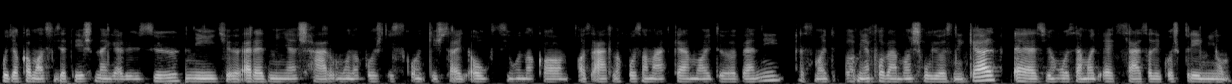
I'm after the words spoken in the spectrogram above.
hogy a kamatfizetés megelőző négy eredményes három hónapos diszkontkincstár egy aukciónak a, az átlaghozamát kell majd venni, ezt majd valamilyen formában súlyozni kell ehhez jön hozzá majd egy százalékos prémium.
